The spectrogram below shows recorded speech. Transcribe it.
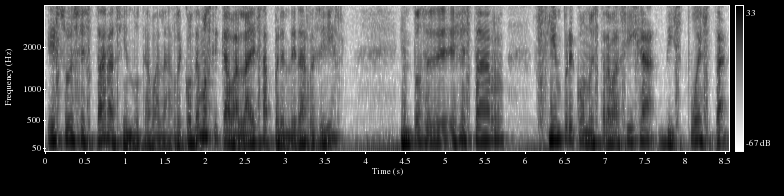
eso es estar haciendo Kabbalah. Recordemos que Kabbalah es aprender a recibir. Entonces, es estar siempre con nuestra vasija dispuesta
